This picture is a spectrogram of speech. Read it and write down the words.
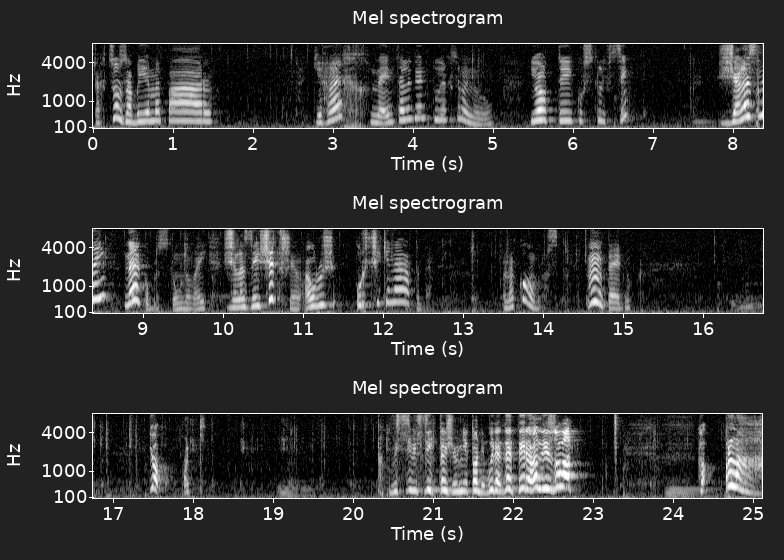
Tak co, zabijeme pár těchto neinteligentů, jak se jmenují? Jo, ty kostlivci. Železný? Ne cobblestoneový. Železný šetřil a už určitě ne na tebe. A na koho vlastně? Hm, to je jedno. Jo, pojď. Tak vy si myslíte, že mě to nebudete tyranizovat? Hopla.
